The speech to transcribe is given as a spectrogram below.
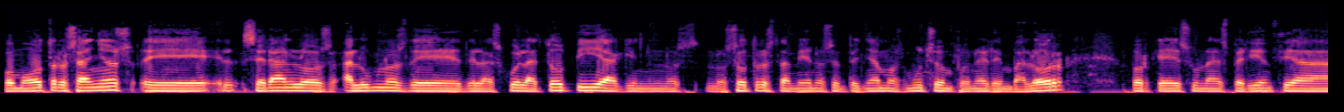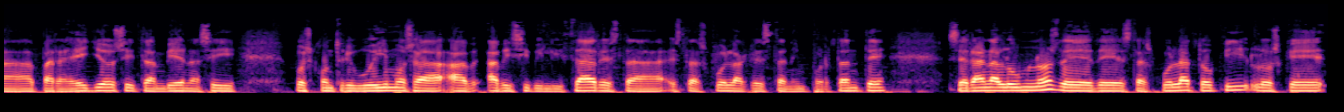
Como otros años, eh, serán los alumnos de, de, la escuela TOPI, a quien nosotros también nos empeñamos mucho en poner en valor, porque es una experiencia para ellos y también así pues contribuimos a, a, visibilizar esta, esta escuela que es tan importante. Serán alumnos de, de esta escuela TOPI los que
